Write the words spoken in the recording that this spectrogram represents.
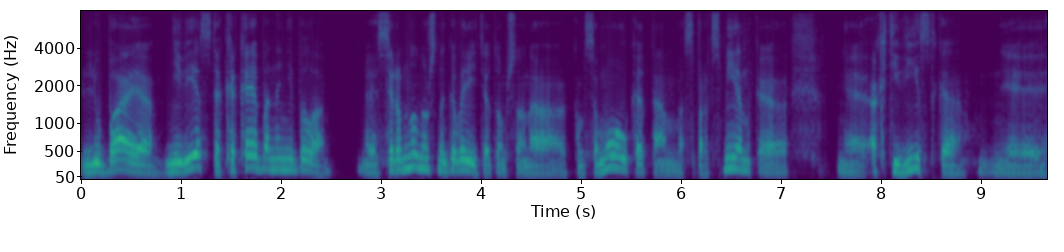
любая невеста, какая бы она ни была, все равно нужно говорить о том, что она комсомолка, там, спортсменка, э, активистка, э,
